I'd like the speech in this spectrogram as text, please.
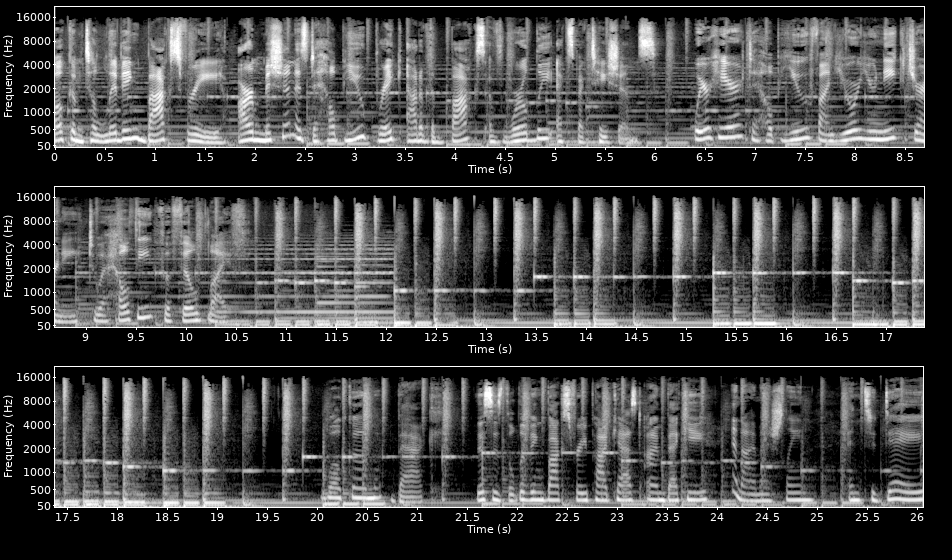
Welcome to Living Box Free. Our mission is to help you break out of the box of worldly expectations. We're here to help you find your unique journey to a healthy, fulfilled life. Welcome back. This is the Living Box Free podcast. I'm Becky, And I'm Ashleen. and today,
